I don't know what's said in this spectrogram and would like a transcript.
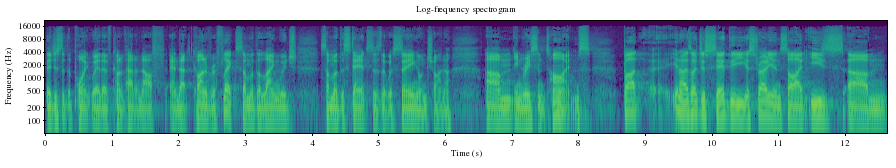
They're just at the point where they've kind of had enough, and that kind of reflects some of the language, some of the stances that we're seeing on China um, in recent times. But, uh, you know, as I just said, the Australian side is um,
